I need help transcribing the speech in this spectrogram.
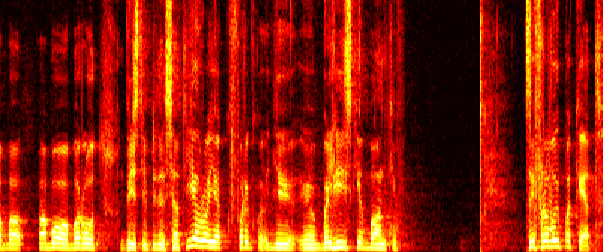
або, або оборот 250 євро, як в прикладі е, бельгійських банків. Цифровий пакет.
